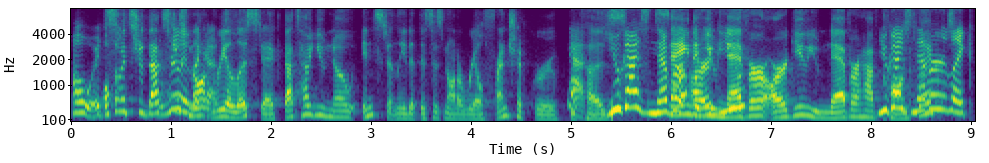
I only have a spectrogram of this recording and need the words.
oh it's also it's just that's really just like not a- realistic. That's how you know instantly that this is not a real friendship group yeah because you guys never saying that argue. you never argue you never have you guys never like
